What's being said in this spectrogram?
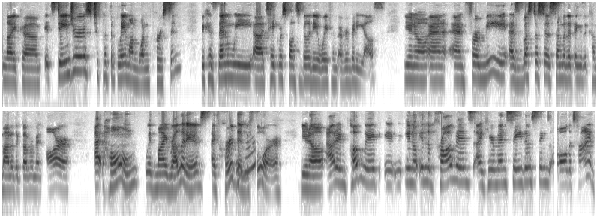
like um, it's dangerous to put the blame on one person because then we uh, take responsibility away from everybody else. You know, and and for me, as Busta says, some of the things that come out of the government are at home with my relatives. I've heard them mm-hmm. before you know out in public it, you know in the province i hear men say those things all the time.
